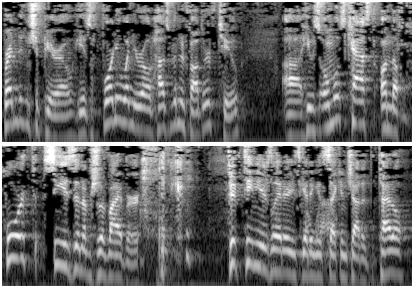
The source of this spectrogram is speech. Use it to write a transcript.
Brendan Shapiro. He is a 41 year old husband and father of two. Uh, he was almost cast on the fourth season of Survivor. 15 years later, he's getting his second shot at the title.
